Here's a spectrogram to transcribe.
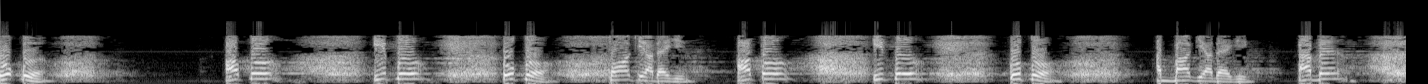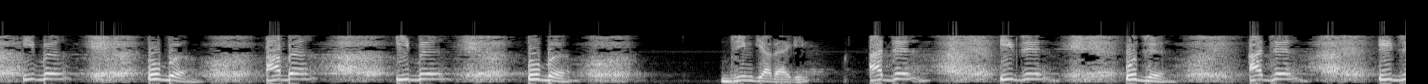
اق اق۔ اپ اپ تو کی ادائیگی اپ اپ اپ۔ ابا کی ادائیگی اب اب اب۔ اب اب اب۔ جیم کی ادائیگی اج اج اج۔ اج اج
